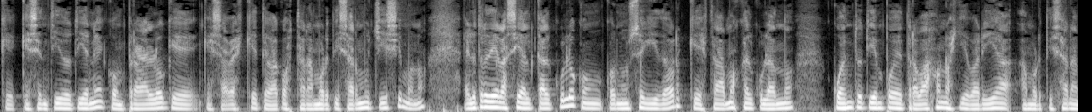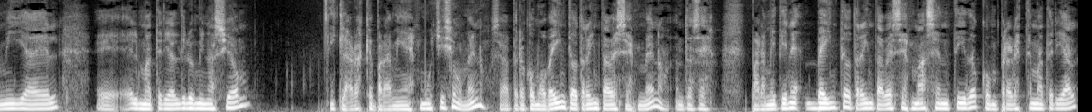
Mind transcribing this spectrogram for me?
qué, sentido tiene comprar algo que, que, sabes que te va a costar amortizar muchísimo, ¿no? El otro día le hacía el cálculo con, con un seguidor que estábamos calculando cuánto tiempo de trabajo nos llevaría amortizar a mí y a él eh, el material de iluminación. Y claro, es que para mí es muchísimo menos, o sea, pero como 20 o 30 veces menos. Entonces, para mí tiene 20 o 30 veces más sentido comprar este material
